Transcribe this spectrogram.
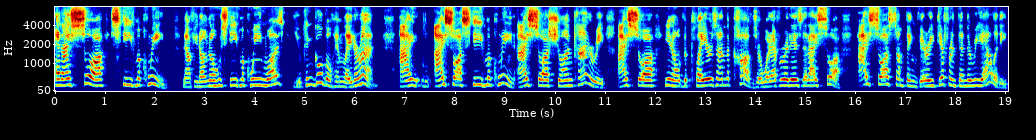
and I saw Steve McQueen. Now, if you don't know who Steve McQueen was, you can Google him later on. I I saw Steve McQueen. I saw Sean Connery. I saw, you know, the players on the Cubs or whatever it is that I saw. I saw something very different than the reality.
